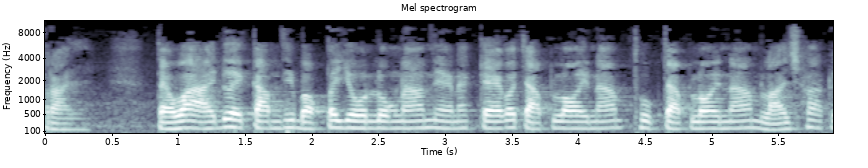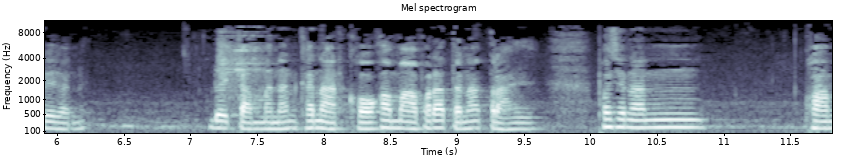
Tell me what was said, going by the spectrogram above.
ตรยัย แต่ว่าด้วยกรรมที่บอกประโยชน์ลงน้ำเนี่ยนะแกก็จับลอยน้ำถูกจับลอยน้ำหลายชาติด้วยกัน ด้วยกรรมมันนั้นขนาดขอเข้ามาพระรัตนตรยัย เพราะฉะนั้นความ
